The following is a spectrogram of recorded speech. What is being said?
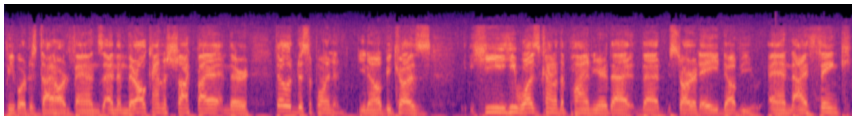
People are just diehard fans, and then they're all kind of shocked by it, and they're they're a little disappointed. You know, because he he was kind of the pioneer that that started AEW, and I think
